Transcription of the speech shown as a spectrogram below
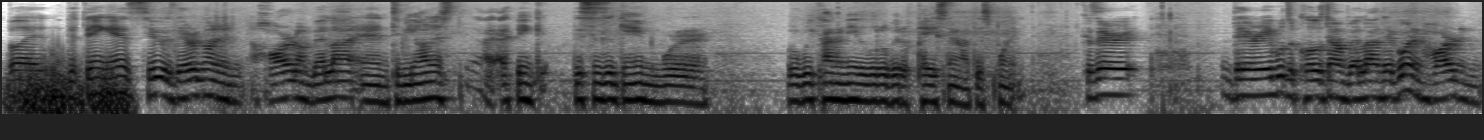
But the thing is too is they were going hard on Vela, and to be honest, I, I think this is a game where where we kind of need a little bit of pace now at this point, because they're they're able to close down Vela. and They're going hard, and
